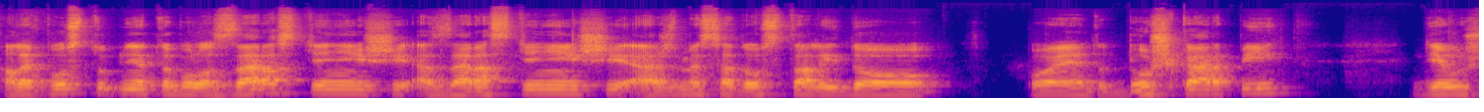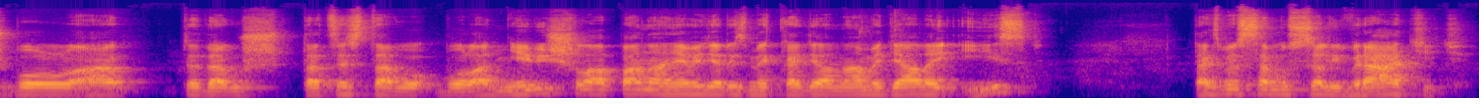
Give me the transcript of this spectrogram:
ale postupne to bolo zarastenejšie a zarastenejšie, až sme sa dostali do, poviem to, do škarpy, kde už bol, a teda už tá cesta bo- bola nevyšlápaná, nevedeli sme, kadiaľ máme ďalej ísť, tak sme sa museli vrátiť.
